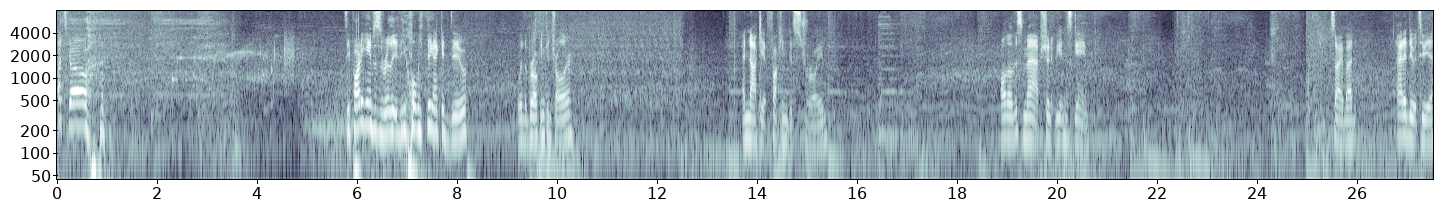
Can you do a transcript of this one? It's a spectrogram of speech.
Let's go! See, party games is really the only thing I could do with a broken controller. And not get fucking destroyed. Although this map shouldn't be in this game. Sorry, bud. Had to do it to you.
